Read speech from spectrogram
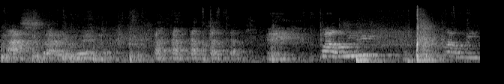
Оставим это. Вполне, вполне.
